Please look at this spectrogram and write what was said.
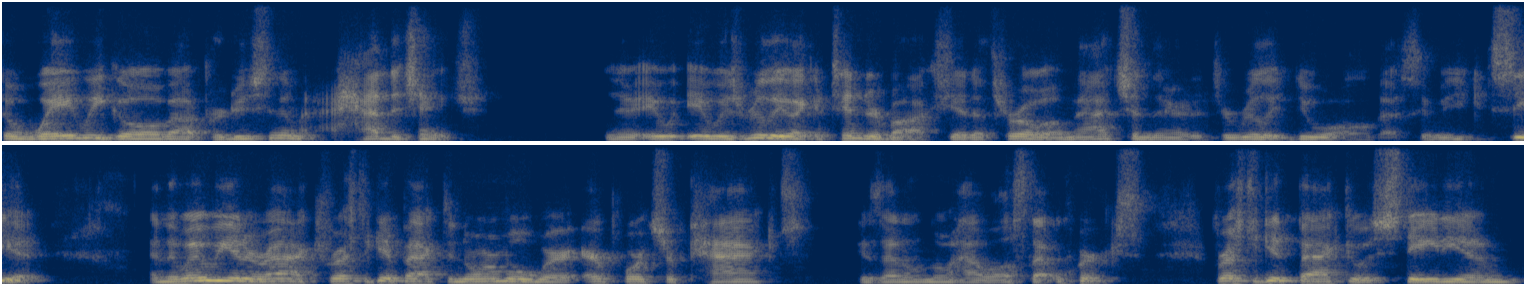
the way we go about producing them had to change you know, it, it was really like a tinderbox. You had to throw a match in there to, to really do all of this. And you could see it. And the way we interact, for us to get back to normal where airports are packed, because I don't know how else that works, for us to get back to a stadium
